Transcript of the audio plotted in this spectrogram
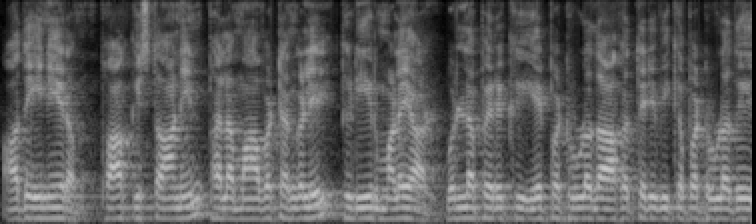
அதே நேரம் பாகிஸ்தானின் பல மாவட்டங்களில் திடீர் மழையால் வெள்ளப்பெருக்கு ஏற்பட்டுள்ளதாக தெரிவிக்கப்பட்டுள்ளது.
